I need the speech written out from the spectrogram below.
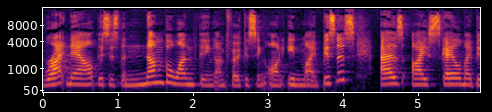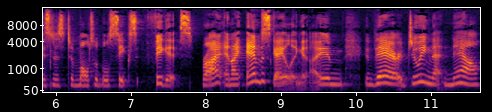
Right now, this is the number one thing I'm focusing on in my business as I scale my business to multiple six figures, right? And I am scaling it. I am there doing that now.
